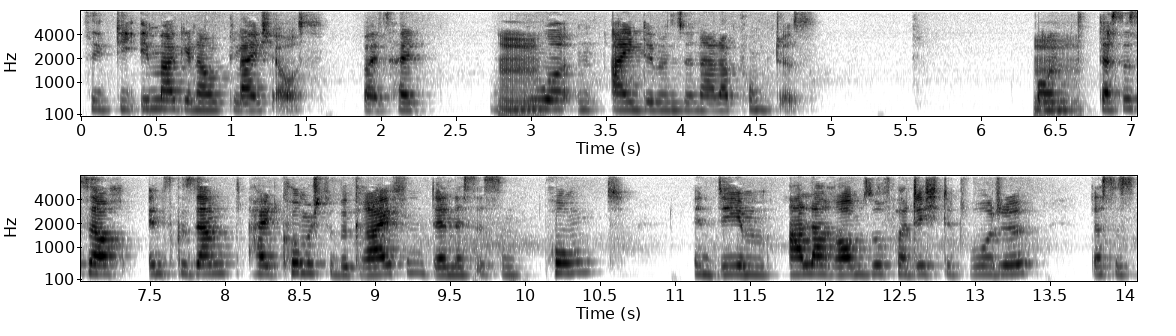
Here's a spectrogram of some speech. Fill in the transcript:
sieht die immer genau gleich aus, weil es halt hm. nur ein eindimensionaler Punkt ist. Hm. Und das ist auch insgesamt halt komisch zu begreifen, denn es ist ein Punkt, in dem aller Raum so verdichtet wurde, dass es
